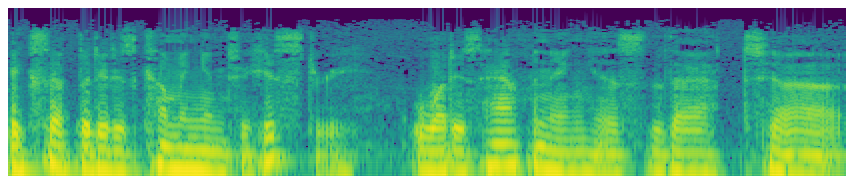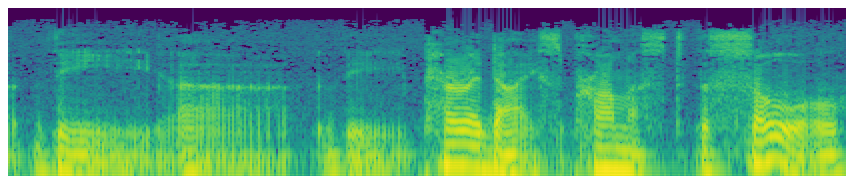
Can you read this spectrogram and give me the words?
Except that it is coming into history. What is happening is that uh, the uh, the paradise promised the soul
